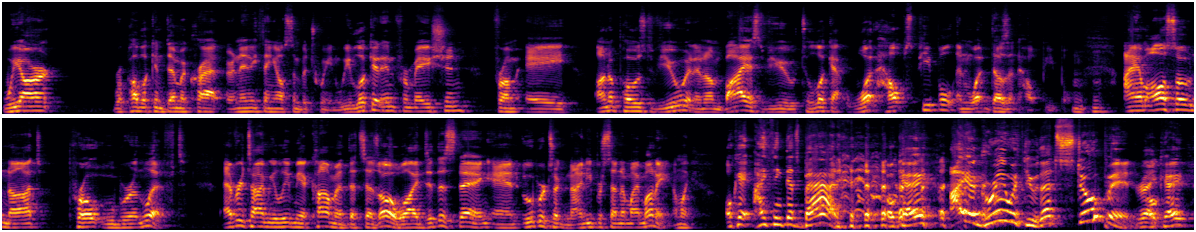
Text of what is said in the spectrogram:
we aren't Republican, Democrat, and anything else in between. We look at information from a unopposed view and an unbiased view to look at what helps people and what doesn't help people. Mm-hmm. I am also not pro Uber and Lyft. Every time you leave me a comment that says, "Oh, well, I did this thing and Uber took 90% of my money." I'm like, Okay, I think that's bad. Okay? I agree with you. That's stupid. Right. Okay?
